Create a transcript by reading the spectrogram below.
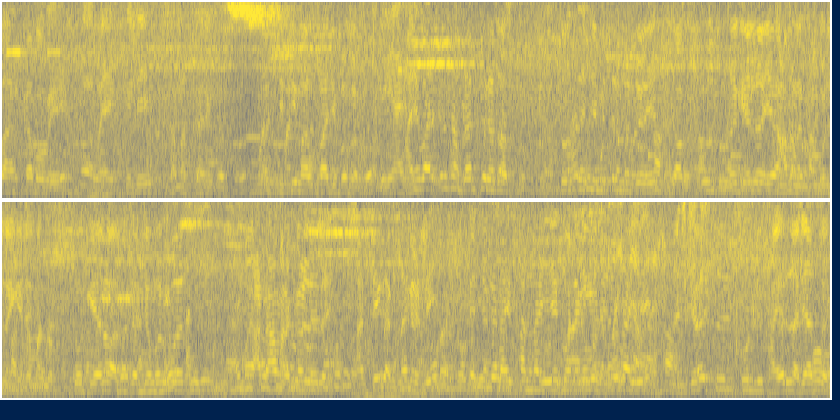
बारका भाऊ आहे. तो ऍक्च्युली समाजकार्य करतो. शेती मालबाजी बघतो. आणि वारकरी सम्राट फिरत असतो. तो त्याचे मित्रमंडळी जॉब करून पुढे गेलं हे आम्हाला सांगून नाही गेलं. तो गेला होता त्यांच्याबरोबर. आता आम्हाला कळलेलं आहे. आणि ती घटना घडली. त्याच्याकडे लायसन नाही आहे कोणाकडे वस्तू नाही. आहे ती कुठली फायर झाली असेल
